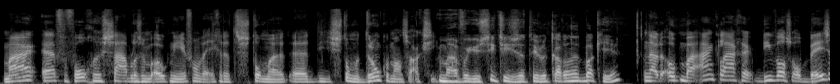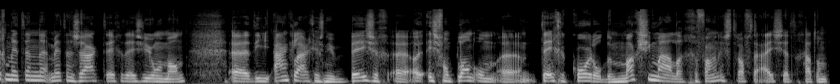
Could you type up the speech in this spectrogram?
Maar eh, vervolgens sabelen ze hem ook neer vanwege dat stomme, eh, die stomme dronkenmansactie. Maar voor justitie is het natuurlijk al in het bakje, hè? Nou, de openbaar aanklager die was al bezig met een, met een zaak tegen deze jongeman. Uh, die aanklager is nu bezig, uh, is van plan om uh, tegen Cordel de maximale gevangenisstraf te eisen. Het gaat om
